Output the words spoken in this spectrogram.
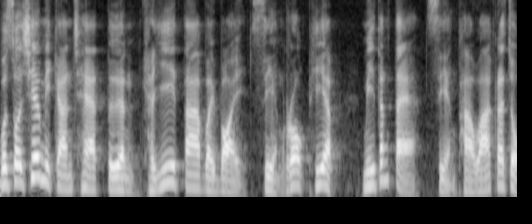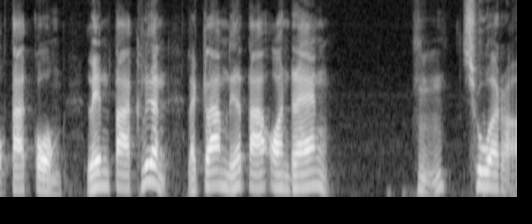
บนโซเชียลมีการแชร์เตือน ขยี้ตาบ่อยๆ เสี่ยงโรคเพียบ มีตั้งแต่เสี่ยงภาวะกระจกตาโกง เลนส์ตาเคลื่อน และกล้ามเนื้อตาอ่อนแรง หืม ชัวร์เหรอ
